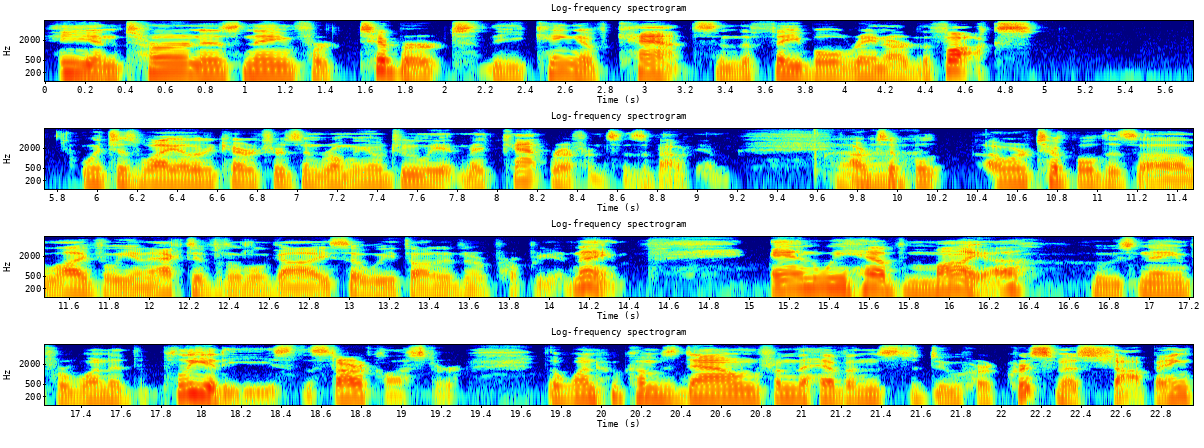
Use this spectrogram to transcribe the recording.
He, in turn, is named for Tibert, the king of cats in the fable Reynard the Fox, which is why other characters in Romeo and Juliet make cat references about him. Uh. Our, ah. Tybalt, our Tybalt is a lively and active little guy, so we thought it an appropriate name. And we have Maia, who's named for one of the Pleiades, the star cluster, the one who comes down from the heavens to do her Christmas shopping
